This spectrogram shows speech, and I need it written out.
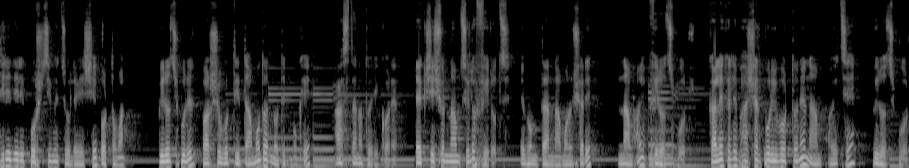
ধীরে ধীরে পশ্চিমে চলে এসে বর্তমান পিরোজপুরের পার্শ্ববর্তী দামোদর নদীর মুখে আস্তানা তৈরি করেন। এক শিশুর নাম ছিল ফিরোজ এবং তার নাম অনুসারে নাম হয় ফিরোজপুর। কালে কালে ভাষার পরিবর্তনে নাম হয়েছে ফিরোজপুর।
